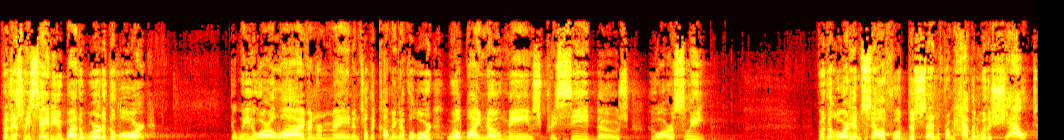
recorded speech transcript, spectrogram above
For this we say to you by the word of the Lord that we who are alive and remain until the coming of the Lord will by no means precede those who are asleep. For the Lord himself will descend from heaven with a shout,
